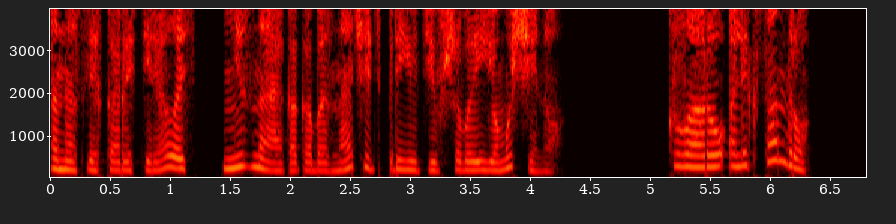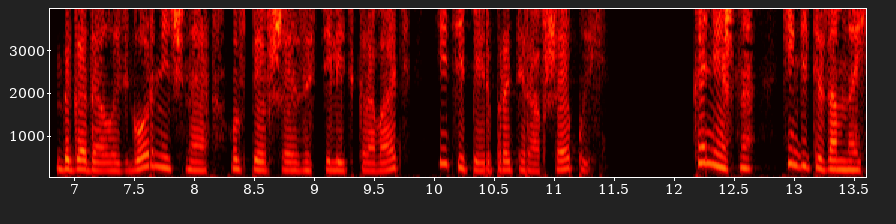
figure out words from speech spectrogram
Она слегка растерялась, не зная, как обозначить приютившего ее мужчину. «Клару Александру?» Догадалась горничная, успевшая застелить кровать и теперь протиравшая пыль. «Конечно, идите за мной.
